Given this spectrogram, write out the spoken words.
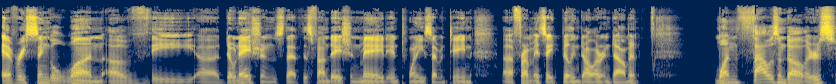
every single one of the uh, donations that this foundation made in 2017 uh, from its eight billion dollar endowment one thousand dollars,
